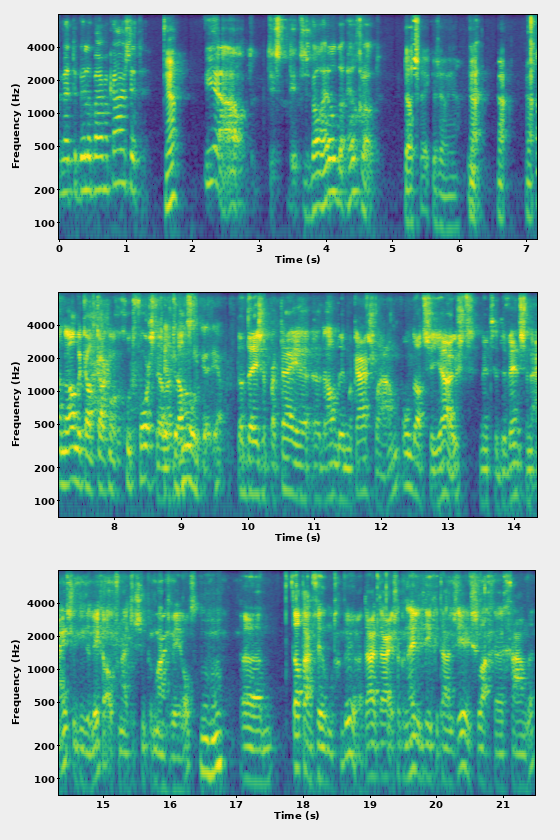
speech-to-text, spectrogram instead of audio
met de billen bij elkaar zitten. Ja? Ja, want is, dit is wel heel, heel groot. Dat is zeker zo, ja. ja. ja. Aan de andere kant kan ik me goed voorstellen dat, dat deze partijen eh, de handen in elkaar slaan, omdat ze juist met de wensen en eisen die er liggen, ook vanuit de supermarktwereld, Mhm. ehm, dat daar veel moet gebeuren. Daar, daar is ook een hele digitaliseringsslag eh, gaande.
